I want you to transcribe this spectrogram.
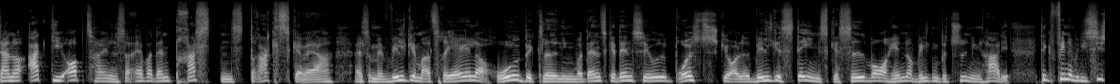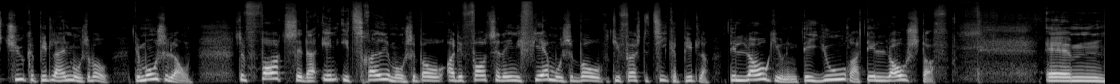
Der er nøjagtige optegnelser af, hvordan præstens dragt skal være, altså med hvilke materialer, hovedbeklædning, hvordan skal den se ud, brystskjoldet, hvilke sten skal sidde hvorhen, og hvilken betydning har de. Det finder vi de sidste 20 kapitler af Mosebog. Det er Moseloven. Så det fortsætter ind i 3. Mosebog, og det fortsætter ind i 4. Mosebog, de første 10 kapitler. Det er lovgivning, det er jura, det er lovstof. Øhm,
